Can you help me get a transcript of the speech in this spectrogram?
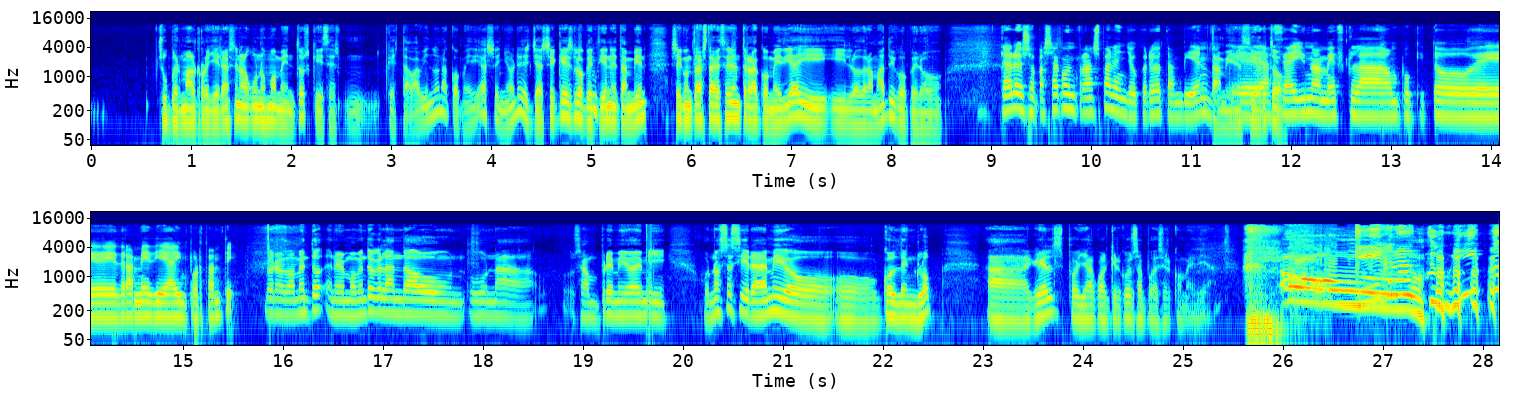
súper mal rolleras en algunos momentos que dices "Mm, que estaba viendo una comedia, señores. Ya sé que es lo que tiene también ese contraste a veces entre la comedia y, y lo dramático, pero Claro, eso pasa con Transparent, yo creo también. También es cierto. Hace ahí una mezcla un poquito de dramedia importante. Bueno, en el momento, en el momento que le han dado un, una, o sea, un premio Emmy, o no sé si era Emmy o, o Golden Globe, a Girls, pues ya cualquier cosa puede ser comedia. ¡Oh! ¡Qué gratuito!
